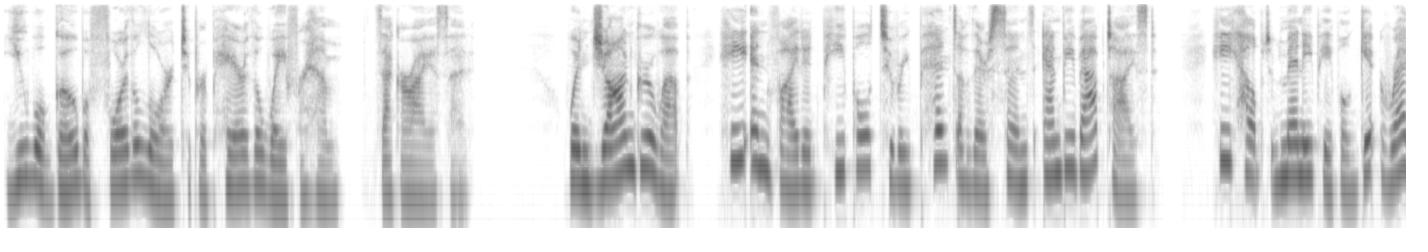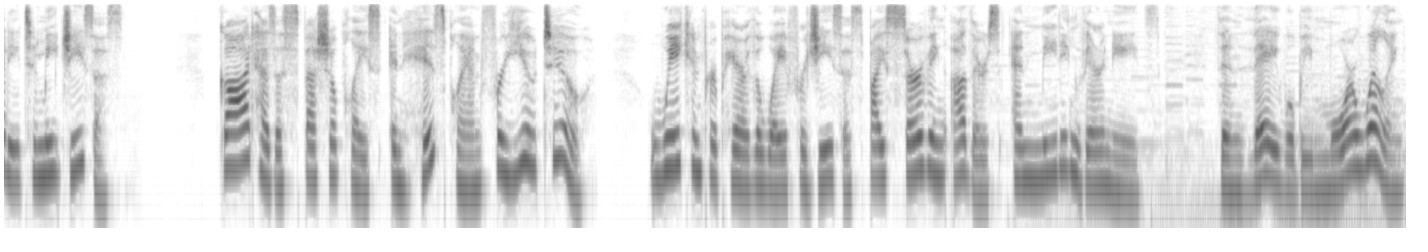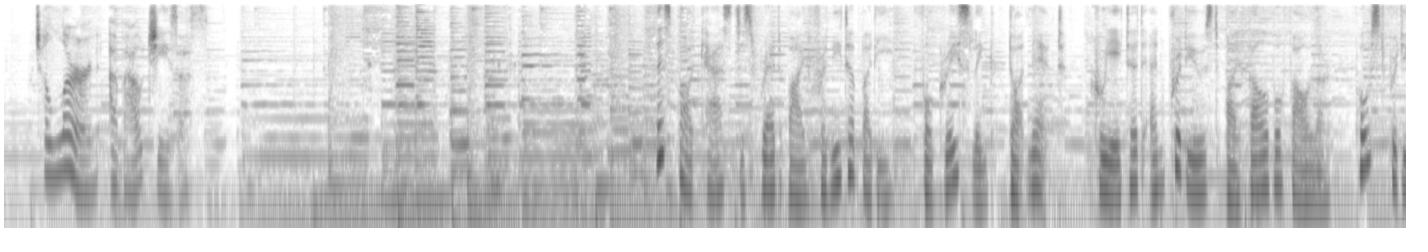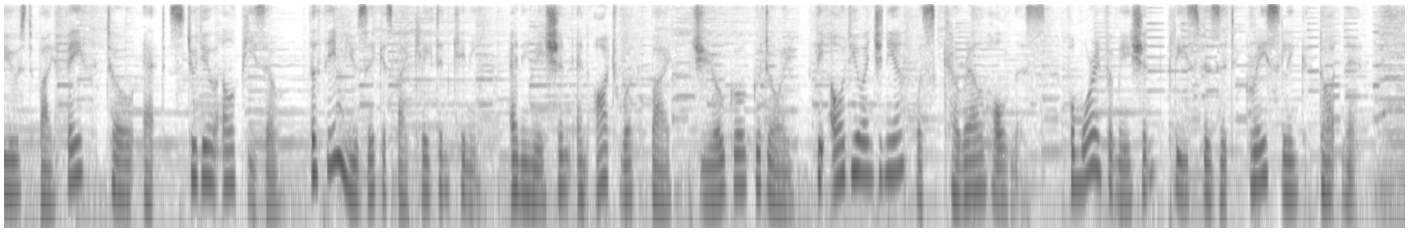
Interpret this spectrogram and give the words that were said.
You will go before the Lord to prepare the way for him, Zechariah said. When John grew up, he invited people to repent of their sins and be baptized. He helped many people get ready to meet Jesus. God has a special place in His plan for you, too. We can prepare the way for Jesus by serving others and meeting their needs. Then they will be more willing to learn about Jesus. This podcast is read by Franita Buddy for Gracelink.net, created and produced by Falvo Fowler, post produced by Faith Toe at Studio El Piso. The theme music is by Clayton Kinney, animation and artwork by Diogo Godoy. The audio engineer was Karel Holness. For more information, please visit gracelink.net.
